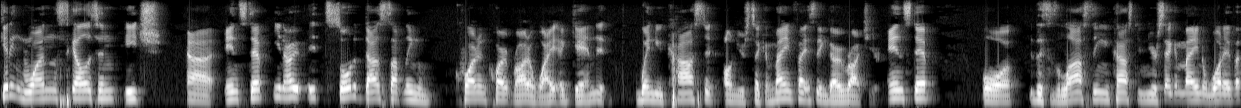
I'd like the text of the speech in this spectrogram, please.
getting one skeleton each uh, end step, you know, it sort of does something quote unquote right away. Again, it, when you cast it on your second main phase, then go right to your end step or this is the last thing you cast in your second main or whatever,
